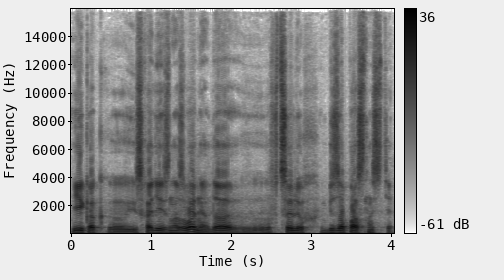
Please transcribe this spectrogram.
и, как исходя из названия, да, в целях безопасности.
